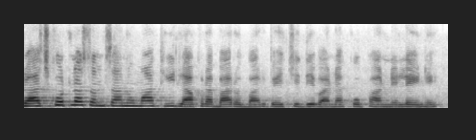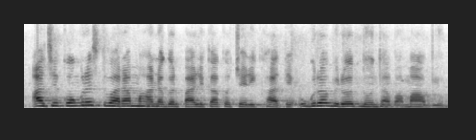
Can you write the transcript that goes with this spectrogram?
રાજકોટના સ્મશાનોમાંથી લાકડા બારોબાર વેચી દેવાના કૌભાંડને લઈને આજે કોંગ્રેસ દ્વારા મહાનગરપાલિકા કચેરી ખાતે ઉગ્ર વિરોધ નોંધાવવામાં આવ્યો.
